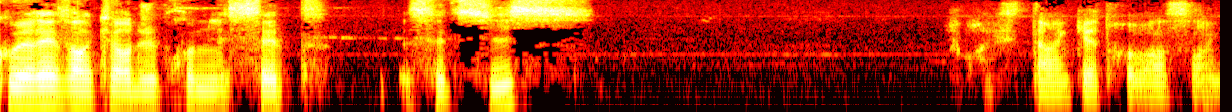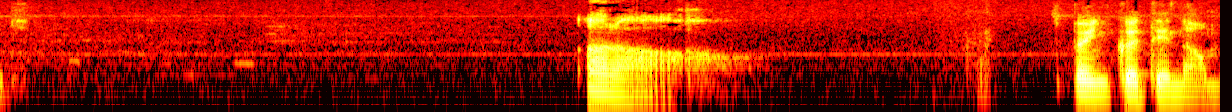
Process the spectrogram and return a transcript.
Quéré vainqueur du premier 7, 7-6. Je crois que c'était un 85. Alors, C'est pas une cote énorme.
